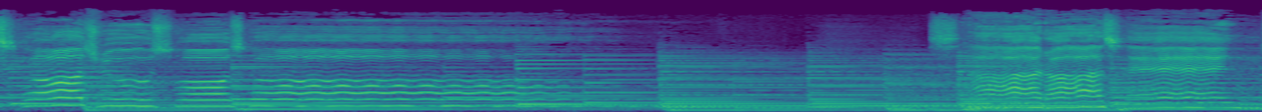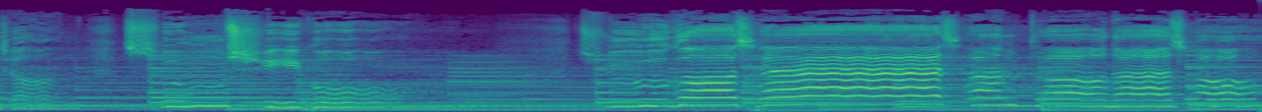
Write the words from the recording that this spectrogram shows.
씻어 주소서. 살아생전 숨쉬고 죽어 세상 떠나서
